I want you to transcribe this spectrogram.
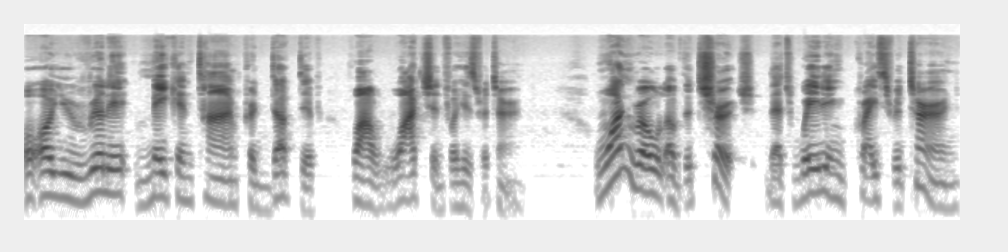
or are you really making time productive while watching for his return? One role of the church that's waiting Christ's return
